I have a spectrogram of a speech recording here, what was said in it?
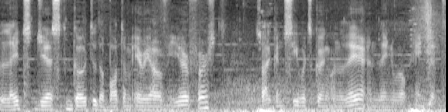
let's just go to the bottom area of here first, so I can see what's going on there, and then we'll end it.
